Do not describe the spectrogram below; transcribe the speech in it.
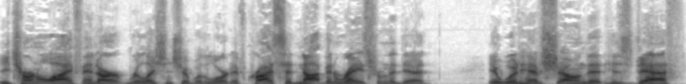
eternal life, and our relationship with the Lord. If Christ had not been raised from the dead, it would have shown that his death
